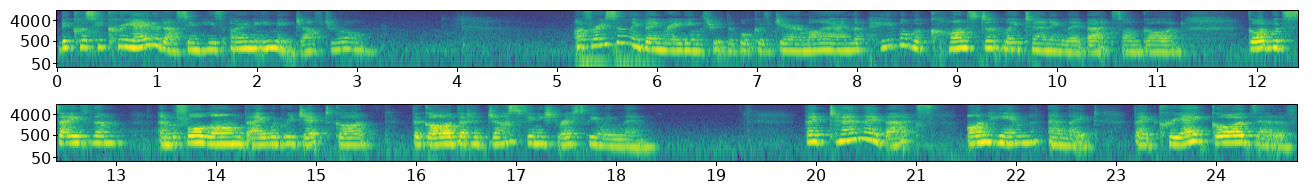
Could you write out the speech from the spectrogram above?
because he created us in his own image after all. I've recently been reading through the book of Jeremiah, and the people were constantly turning their backs on God. God would save them, and before long they would reject God, the God that had just finished rescuing them. They'd turn their backs on Him and they'd, they'd create gods out of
